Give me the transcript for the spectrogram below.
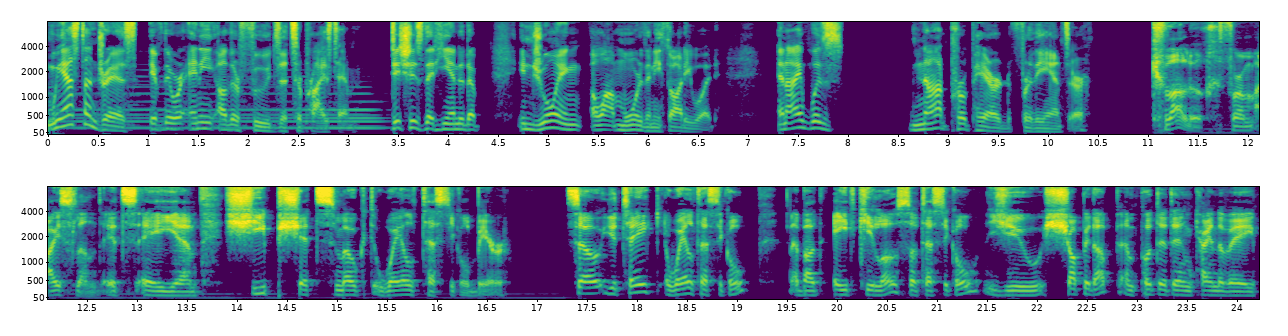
We asked Andreas if there were any other foods that surprised him, dishes that he ended up enjoying a lot more than he thought he would. And I was not prepared for the answer. Hvalur from Iceland. It's a um, sheep shit smoked whale testicle beer. So you take a whale testicle, about eight kilos of testicle. You chop it up and put it in kind of a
